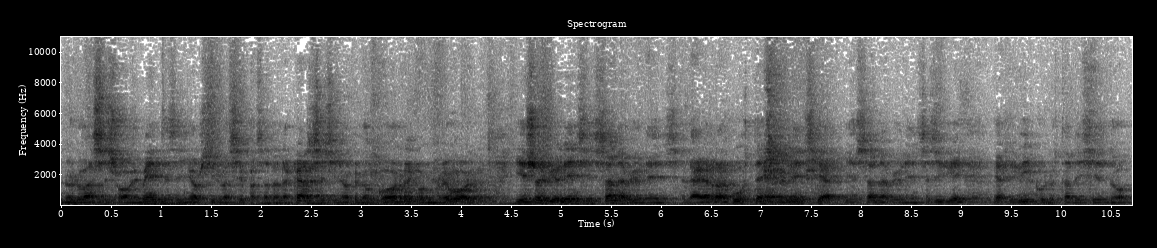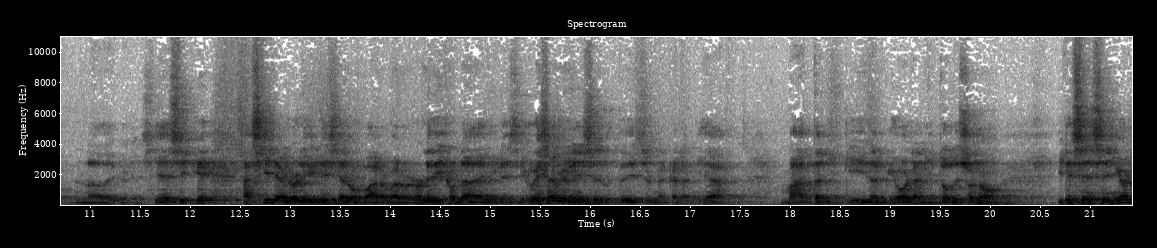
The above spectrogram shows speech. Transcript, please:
no lo hace suavemente, señor, si lo hace pasar a la cárcel, sino que lo corre con un revólver. Y eso es violencia, es sana violencia. La guerra justa es violencia y es sana violencia. Así que es ridículo estar diciendo nada de violencia. Así que así le habló la iglesia a los bárbaros, no le dijo nada de violencia. Dijo, esa violencia de ustedes es una calamidad. Matan, liquidan, violan y todo, eso no y les enseñó el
